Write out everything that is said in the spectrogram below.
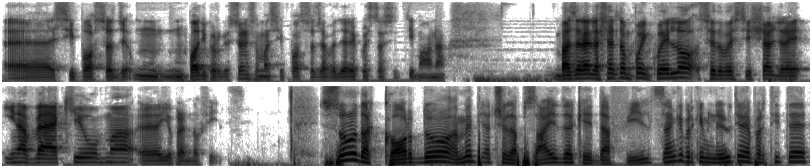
eh, si possa un, un, po' di progressione insomma si possa già vedere questa settimana. Baserei la scelta un po' in quello se dovessi scegliere in a vacuum eh, io prendo Fields sono d'accordo, a me piace l'upside che dà Fields, anche perché nelle ultime partite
